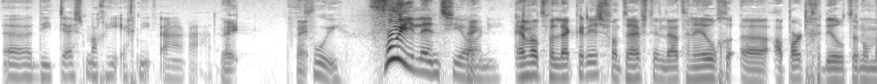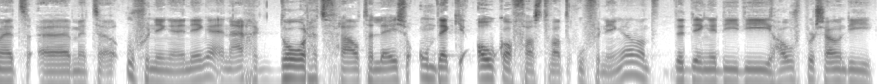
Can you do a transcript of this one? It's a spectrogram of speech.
eh, die test mag je echt niet aanraden. Nee. Nee. Foei. Foei, Lencioni. Nee. En wat wel lekker is, want hij heeft inderdaad een heel eh, apart gedeelte nog met, eh, met eh, oefeningen en dingen. En eigenlijk door het verhaal te lezen ontdek je ook alvast wat oefeningen. Want de dingen die die hoofdpersoon, die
